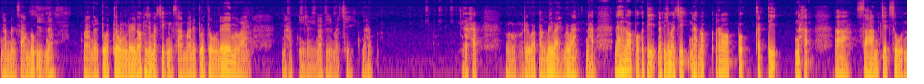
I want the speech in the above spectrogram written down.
นะครับหนึ่งสามลงอีกนะ มาในตัวตรงเลยเนาะพี่สมาชิกหนึ่งสามมาในตัวตรงเด้อเมื่อวานนะครับนี่เลยนะพี่สมาชิกนะครับนะครับหรือว่าปังไม่ไหวเมื่อวานนะครับ แล้วรอบปกตินะพี่สมาชิกนะครับเนาะรอบปกตินะครับอ่าสามเจ็ดศูนย์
